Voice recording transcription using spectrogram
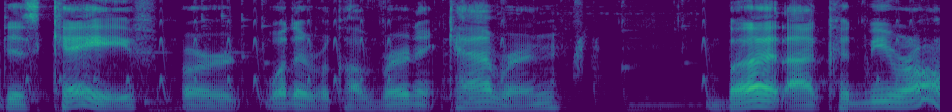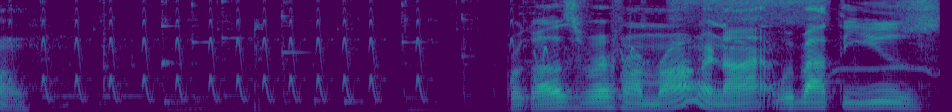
this cave, or whatever called Verdant Cavern, but I could be wrong. Regardless of if I'm wrong or not, we're about to use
